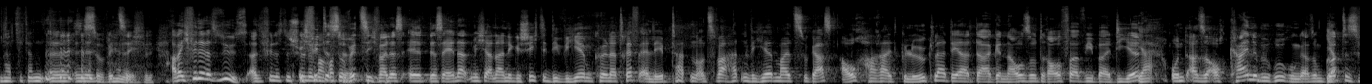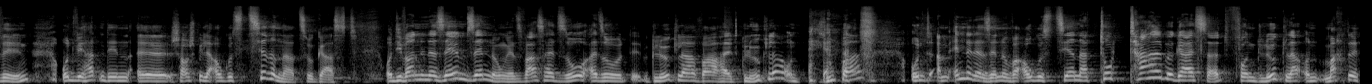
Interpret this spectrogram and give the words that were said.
und hat sich dann. Äh, das ist so witzig. Aber ich finde das süß. Also ich finde das eine schöne Ich finde das so witzig, weil das, äh, das erinnert mich an eine Geschichte, die wir hier im Kölner Treff erlebt hatten. Und zwar hatten wir hier mal zu Gast auch Harald Glöckler, der da genauso drauf war wie bei dir. Ja. Und also auch keine Berührung, also um ja. Gottes Willen. Und wir hatten den äh, Schauspieler August Zirner zu Gast. Und die waren in derselben Sendung. Jetzt war es halt so, also Glöckler war halt Glöckler und super. Und am Ende der Sendung war August Zirner total begeistert von Glöckler und machte,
